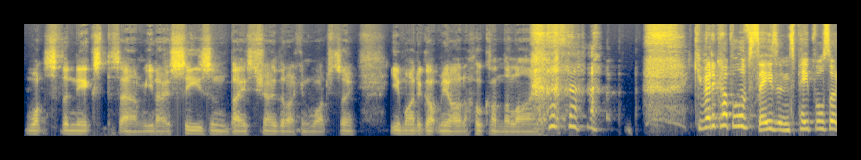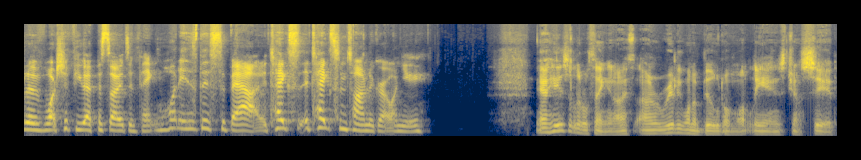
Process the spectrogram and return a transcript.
what's the next, um, you know, season-based show that I can watch. So you might have got me on a hook on the line. Give it a couple of seasons. People sort of watch a few episodes and think, "What is this about?" It takes it takes some time to grow on you. Now, here's a little thing, and I, I really want to build on what Leanne's just said,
